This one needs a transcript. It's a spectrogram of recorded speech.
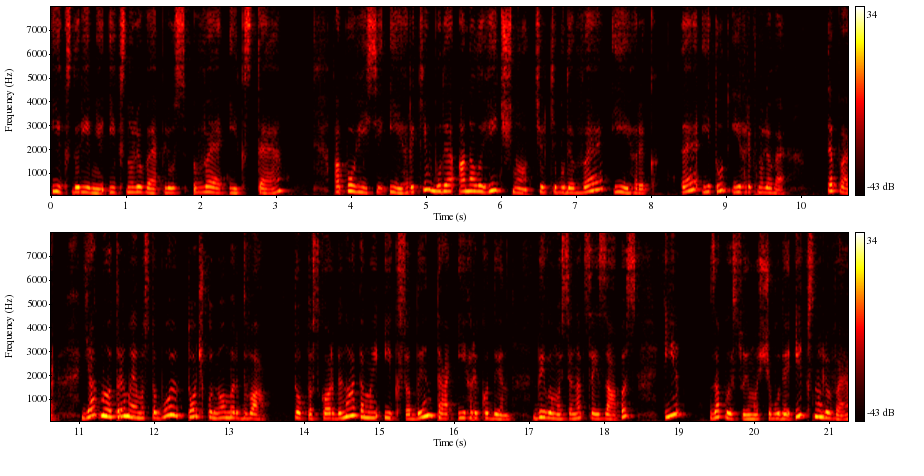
х дорівнює х0 плюс vxt, а по вісі y буде аналогічно, тільки буде vyt і тут y0. Тепер, як ми отримаємо з тобою точку номер 2 тобто з координатами x1 та y1. Дивимося на цей запис і записуємо, що буде х0,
